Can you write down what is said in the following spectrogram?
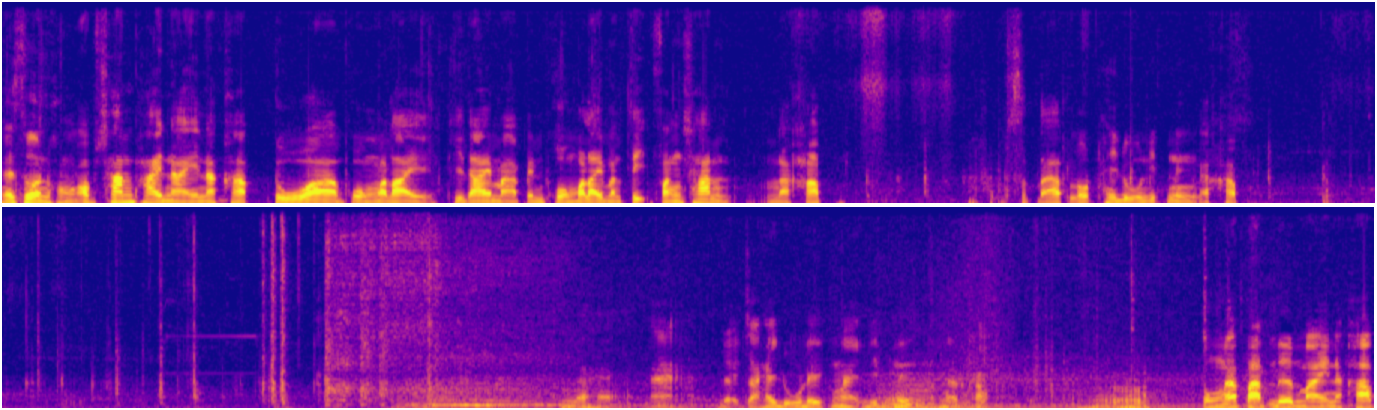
ในส่วนของออปชันภายในนะครับ ตัวพวงมาลัยที่ได้มาเป็นพวงมาลัยมันติฟังก์ชันนะครับ ผมสตาร์ทรถให้ดูนิดหนึ่งนะครับนะฮะอ่าเดี๋ยวจะให้ดูเลขใหม่นิดหนึ่งนะครับ รงหน้าปัดเรือนไม้นะครับ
